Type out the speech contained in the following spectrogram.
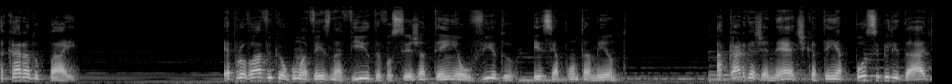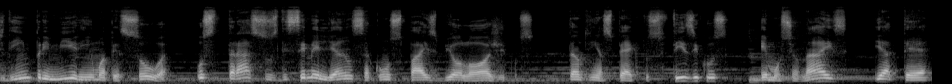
A cara do pai. É provável que alguma vez na vida você já tenha ouvido esse apontamento a carga genética tem a possibilidade de imprimir em uma pessoa os traços de semelhança com os pais biológicos, tanto em aspectos físicos, emocionais e até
